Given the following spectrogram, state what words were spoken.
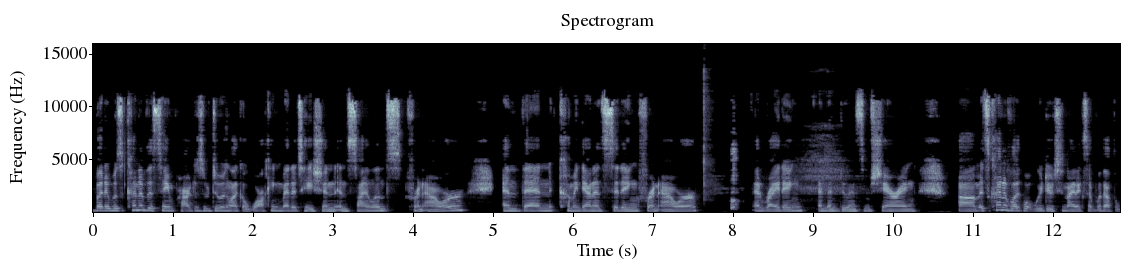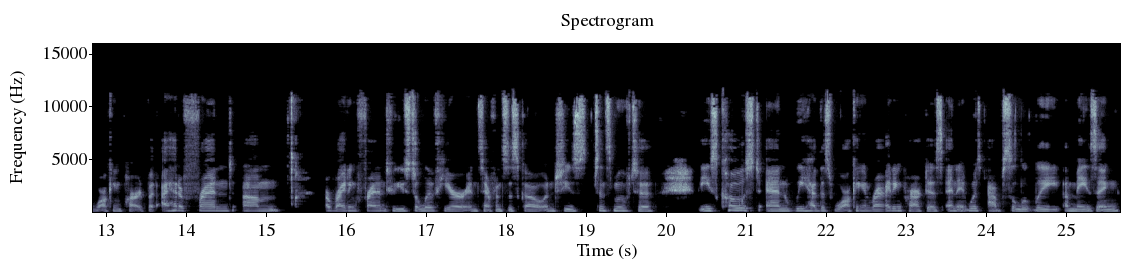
But it was kind of the same practice of doing like a walking meditation in silence for an hour and then coming down and sitting for an hour and writing and then doing some sharing. Um, it's kind of like what we do tonight, except without the walking part. But I had a friend, um, a writing friend who used to live here in San Francisco, and she's since moved to the East Coast. And we had this walking and writing practice, and it was absolutely amazing.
